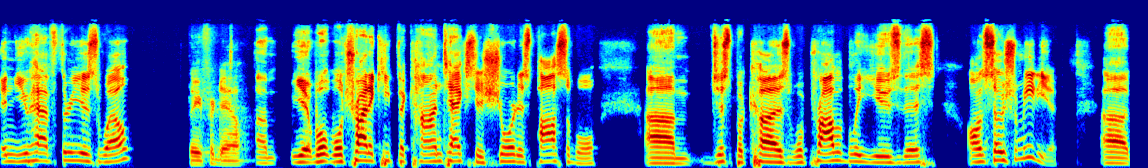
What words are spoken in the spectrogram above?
and you have 3 as well Three for Dale. um, yeah, we'll we'll try to keep the context as short as possible, um, just because we'll probably use this on social media. Uh,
